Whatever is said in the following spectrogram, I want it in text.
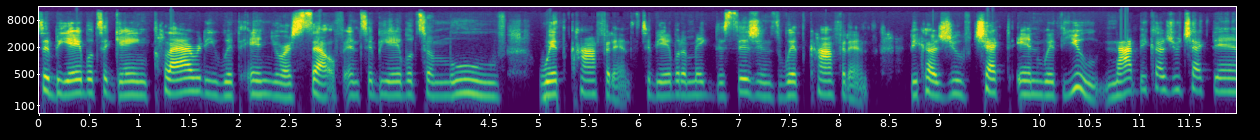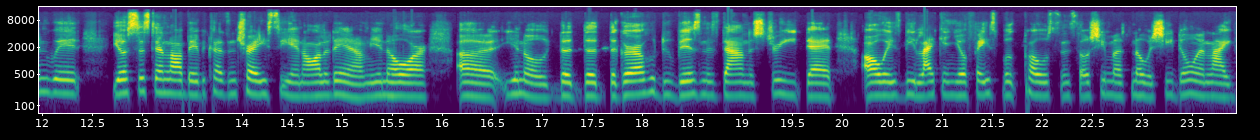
to be able to gain clarity within yourself and to be able to move with confidence, to be able to make decisions with confidence because you've checked in with you, not because you checked in with your sister-in-law, baby cousin Tracy, and all of them, you know, or uh, you know, the the the girl who do business down the street that always be liking your Facebook posts, and so she must know what she doing. Like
